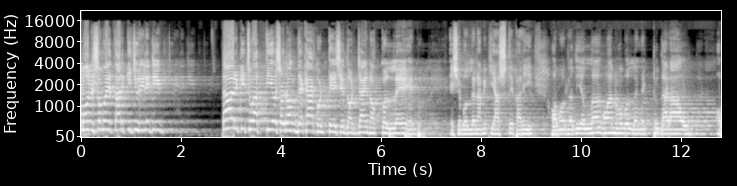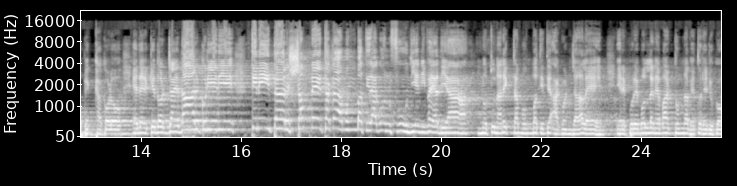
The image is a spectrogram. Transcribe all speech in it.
এমন সময় তার কিছু রিলেটিভ তার কিছু আত্মীয় স্বজন দেখা করতে এসে দরজায় নক করলেন। এসে বললেন, আমি কি আসতে পারি? অমর রাদি আল্লাহ বললেন, একটু দাঁড়াও, অপেক্ষা করো। এদেরকে দরজায় দাঁড় করিয়ে দিয়ে তিনি তার সামনে থাকা মোমবাতির আগুন ফু দিয়ে নিভাইয়া দিয়া নতুন আরেকটা মোমবাতিতে আগুন জ্বালালেন। এরপরে বললেন, এবার তোমরা ভেতরে ঢুকো।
